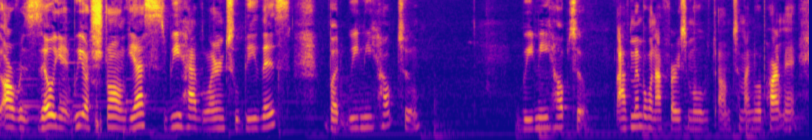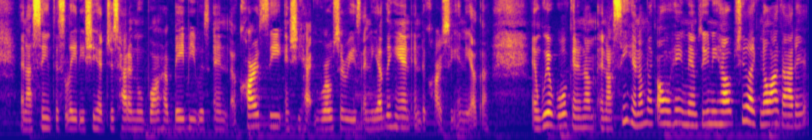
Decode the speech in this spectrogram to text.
are resilient. We are strong. Yes, we have learned to be this, but we need help too. We need help too. I remember when I first moved um, to my new apartment and I seen this lady. She had just had a newborn. Her baby was in a car seat and she had groceries in the other hand and the car seat in the other. And we're walking and I'm and I see her and I'm like, oh hey ma'am, do you need help? She's like, no, I got it.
